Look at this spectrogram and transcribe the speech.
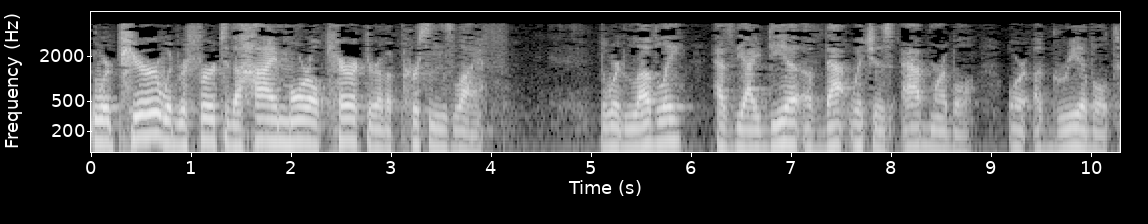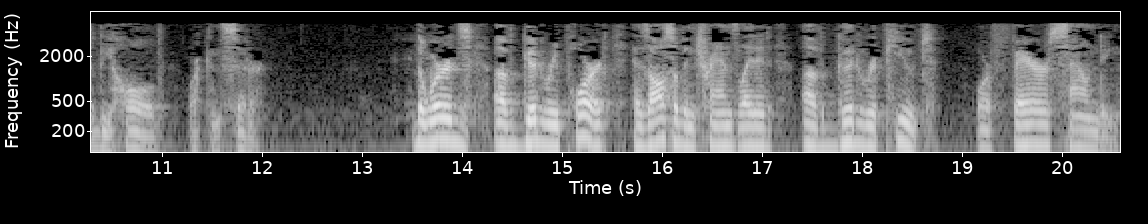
The word pure would refer to the high moral character of a person's life. The word lovely has the idea of that which is admirable or agreeable to behold or consider. The words of good report has also been translated of good repute or fair sounding.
